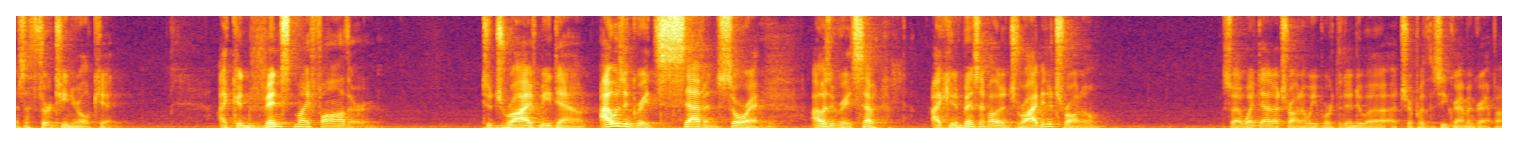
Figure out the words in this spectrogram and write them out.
as a 13 year old kid. I convinced my father to drive me down. I was in grade seven. Sorry, I was in grade seven. I convinced my father to drive me to Toronto. So I went down to Toronto. We worked it into a, a trip with to see Grandma and Grandpa.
